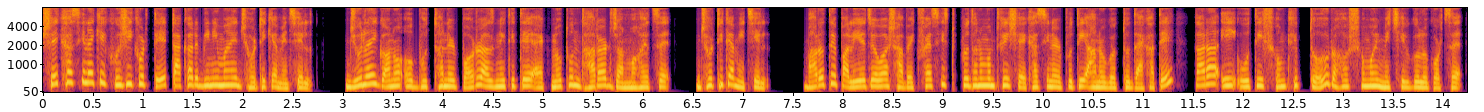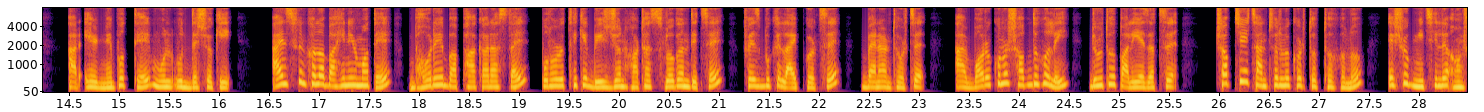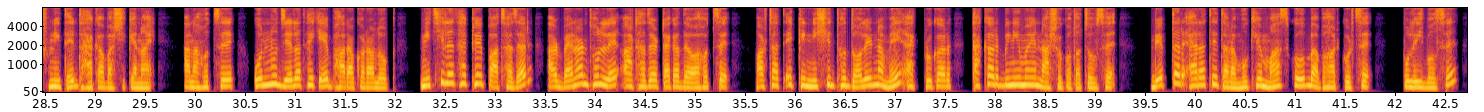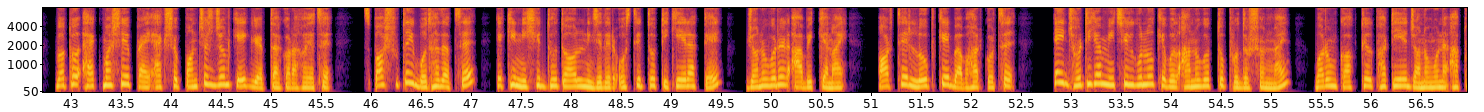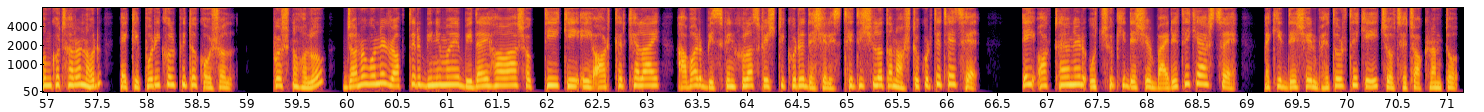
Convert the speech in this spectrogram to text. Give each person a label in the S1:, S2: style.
S1: শেখ হাসিনাকে খুশি করতে টাকার বিনিময়ে ঝটিকা মিছিল। জুলাই গণ অভ্যুত্থানের পর রাজনীতিতে এক নতুন ধারার জন্ম হয়েছে, ঝটিকা মিছিল। ভারতে পালিয়ে যাওয়া সাবেক ফ্যাসিস্ট প্রধানমন্ত্রী শেখ হাসিনার প্রতি আনুগত্য দেখাতে তারা এই অতি সংক্ষিপ্ত রহস্যময় মিছিলগুলো করছে। আর এর নেপথ্যে মূল উদ্দেশ্য কি? আইনশৃঙ্খলা বাহিনীর মতে, ভোরে বা ফাঁকা রাস্তায় পনেরো থেকে বিশ জন হঠাৎ স্লোগান দিচ্ছে, ফেসবুকে লাইভ করছে, ব্যানার ধরছে। আর বড় কোনো শব্দ হলেই দ্রুত পালিয়ে যাচ্ছে। সবচেয়ে চাঞ্চল্যকর তথ্য হলো, এসব মিছিলে অংশ নিতে ঢাকাবাসীকে নয় আনা হচ্ছে। অন্য জেলা থেকে ভাড়া করা লোক। মিছিলে থাকবে পাঁচ হাজার আর ব্যানার ধরলে আট হাজার টাকা দেওয়া হচ্ছে। অর্থাৎ একটি নিষিদ্ধ দলের নামে এক প্রকার টাকার বিনিময়ে নাশকতা চলছে। গ্রেপ্তার এড়াতে তারা মুখে মাস্কও ব্যবহার করছে। পুলিশ বলছে, গত এক মাসে প্রায় একশো পঞ্চাশ জনকে গ্রেপ্তার করা হয়েছে। স্পষ্টতই বোঝা যাচ্ছে, একটি নিষিদ্ধ দল নিজেদের অস্তিত্ব টিকিয়ে রাখতে জনগণের আবেগকে নয়, অর্থের লোভকে ব্যবহার করছে। এই ঝটিকা মিছিলগুলো কেবল আনুগত্য প্রদর্শন নয়, বরং ককটেল ফাটিয়ে জনমনে আতঙ্ক ছড়ানোর একটি পরিকল্পিত কৌশল। প্রশ্ন হল, জনগণের রক্তের বিনিময়ে বিদায় হওয়া শক্তি কি এই অর্থের খেলায় আবার বিশৃঙ্খলা সৃষ্টি করে দেশের স্থিতিশীলতা নষ্ট করতে চাইছে? এই অর্থায়নের উৎস কি দেশের বাইরে থেকে আসছে, নাকি দেশের ভেতর থেকেই চলছে চক্রান্ত?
